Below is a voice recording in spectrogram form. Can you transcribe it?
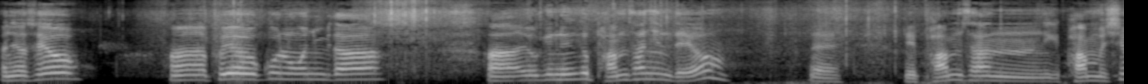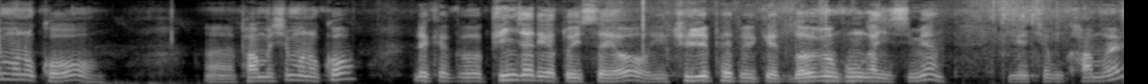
안녕하세요. 아, 부여꿀농원입니다. 아, 여기는 그 밤산인데요. 네, 이 밤산, 밤을 심어놓고, 어, 밤을 심어놓고, 이렇게 그 빈자리가 또 있어요. 이 길 옆에도 이렇게 넓은 공간이 있으면, 이게 지금 감을,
